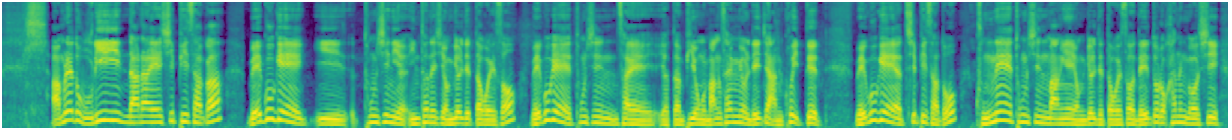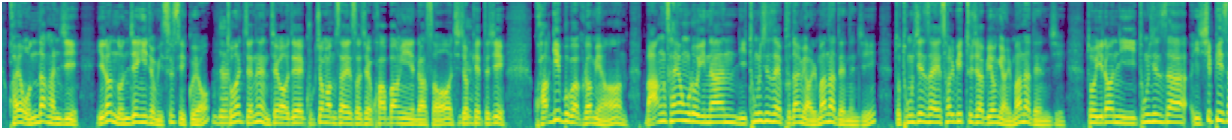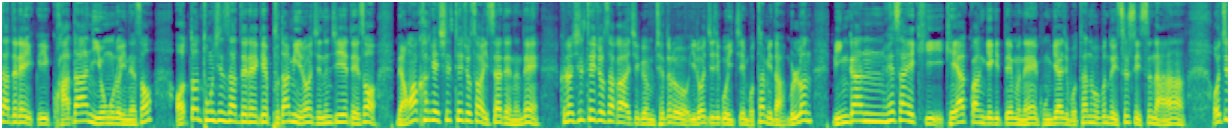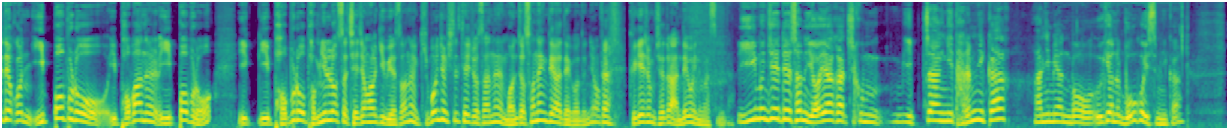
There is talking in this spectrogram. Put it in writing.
아무래도 우리나라의 CP사가 외국의 이 통신이 인터넷이 연결됐다고 해서 외국의 통신사의 어떤 비용을 망 사용료를 내지 않고 있듯 외국의 CP사도 국내 통신망에 연결됐다고 해서 내도록 하는 것이 과연 온당한지 이런 논쟁이 좀 있을 수 있고요. 네. 두 번째는 제가 어제 국정감사에서 제가 과방이라서 지적했듯이 네. 과기부가 그러면 망 사용으로 인한 이 통신사의 부담이 얼마나 되는지 또 통신사의 설비 투자 비용이 얼마나 되는지 또 이런 이 통신사 이 CP사들의 이 과다한 이용으로 인해서 어떤 통신사들에게 부담이 이루어지는지에 대해서 명확하게 실태 조사가 있어야 되는데 그런 실태 조사가 지금 제대로 이루어지고 있지 못합니다. 물론 민간 회사의 기, 계약 관계이기 때문에 공개하지 못하는 부분도 있을 수 있으나 어찌되건 입법으로 이 법안을 입법으로 이, 이 법으로 법률로서 제정하기 위해서는 기본적 실태 조사는 먼저 선행돼야 되거든요. 네. 그게 좀 제대로 안 되고 있는 것 같습니다. 이 문제에 대해서는 여야가 지금 입장이 다릅니까? 아니면 뭐 의견을 모으고 있습니까?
